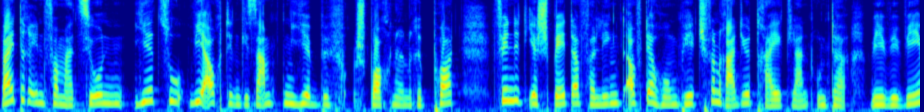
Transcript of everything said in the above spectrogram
Weitere Informationen hierzu, wie auch den gesamten hier besprochenen Report, findet ihr später verlinkt auf der Homepage von Radio Dreieckland unter www.rdl.de.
